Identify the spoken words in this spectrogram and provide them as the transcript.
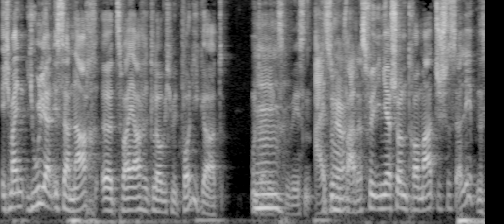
Ich meine, Julian ist danach äh, zwei Jahre, glaube ich, mit Bodyguard unterwegs mm. gewesen. Also ja. war das für ihn ja schon ein traumatisches Erlebnis.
